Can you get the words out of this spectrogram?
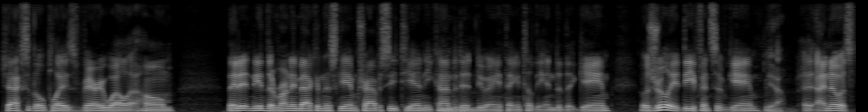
Jacksonville plays very well at home. They didn't need the running back in this game, Travis Etienne. He kind of mm-hmm. didn't do anything until the end of the game. It was really a defensive game. Yeah. I know it's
